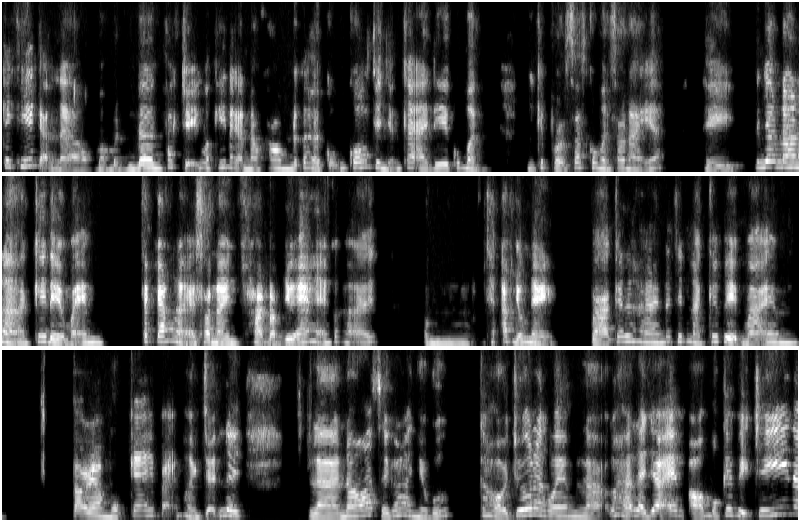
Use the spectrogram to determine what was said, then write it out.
cái khía cạnh nào mà mình nên phát triển và khía cạnh nào không để có thể củng cố cho những cái idea của mình những cái process của mình sau này á. Thì thứ nhất đó là cái điều mà em chắc chắn là sau này hoạt động dự án thì em có thể ừm, áp dụng này. Và cái thứ hai đó chính là cái việc mà em tạo ra một cái bản hoàn chỉnh đi là nó sẽ rất là nhiều bước. Cái hồi trước đó của em là có thể là do em ở một cái vị trí nó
